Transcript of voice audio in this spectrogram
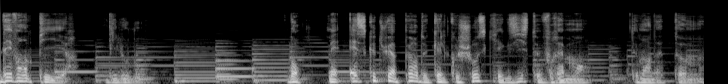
Des vampires, dit Loulou. Bon, mais est-ce que tu as peur de quelque chose qui existe vraiment? demanda Tom.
